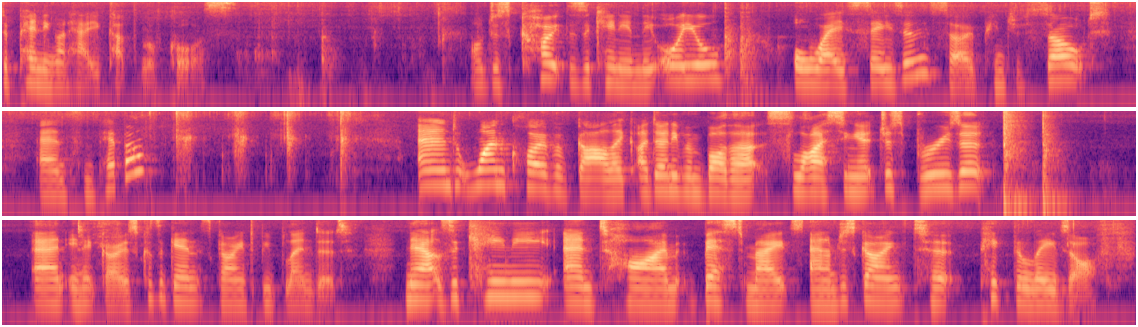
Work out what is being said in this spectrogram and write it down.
depending on how you cut them, of course. I'll just coat the zucchini in the oil, always seasoned, so a pinch of salt and some pepper. And one clove of garlic. I don't even bother slicing it, just bruise it and in it goes, because again, it's going to be blended. Now, zucchini and thyme, best mates, and I'm just going to pick the leaves off.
